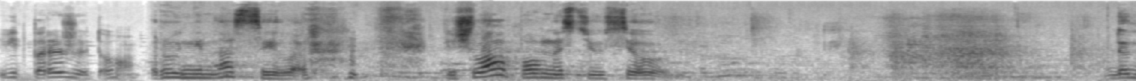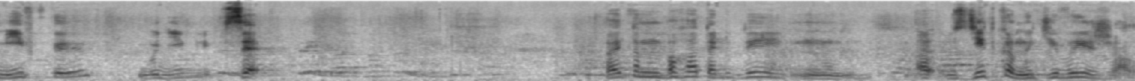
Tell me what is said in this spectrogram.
від пережитого. руйнівна сила. Пішла повністю все. Домівки, будівлі, все. Тому багато людей ну, з дітками ті виїжджали.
